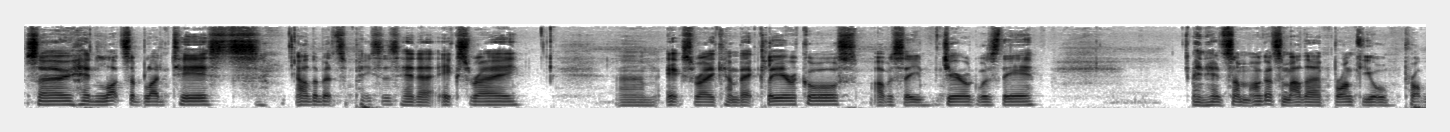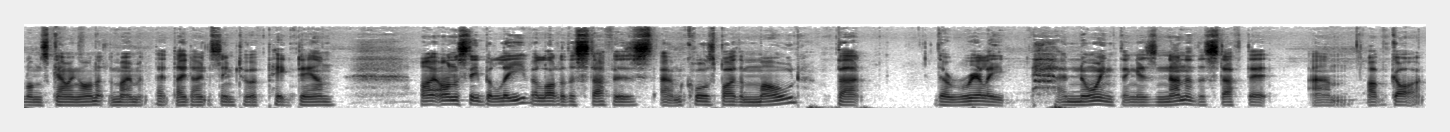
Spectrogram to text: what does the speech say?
So had lots of blood tests other bits and pieces had a x-ray um, X ray come back clear, of course. Obviously, Gerald was there. and had some. I've got some other bronchial problems going on at the moment that they don't seem to have pegged down. I honestly believe a lot of the stuff is um, caused by the mold, but the really annoying thing is none of the stuff that um, I've got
